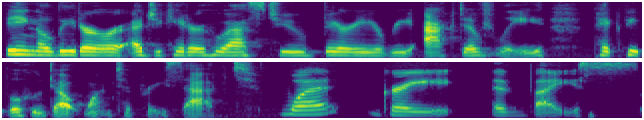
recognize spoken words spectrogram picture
being a leader or educator who has to very reactively pick people who don't want to precept. What great advice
